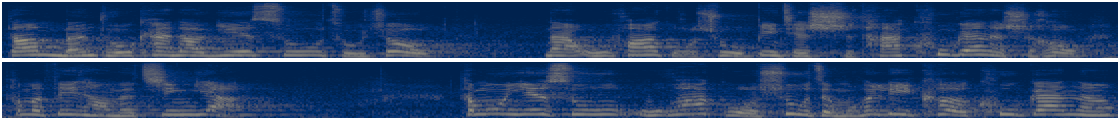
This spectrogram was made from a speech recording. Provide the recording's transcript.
当门徒看到耶稣诅咒那无花果树，并且使它枯干的时候，他们非常的惊讶。他们问耶稣：“无花果树怎么会立刻枯干呢？”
